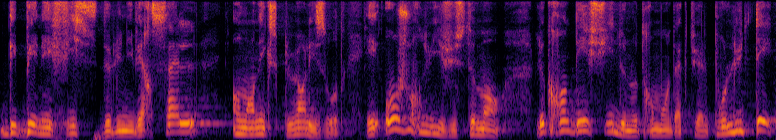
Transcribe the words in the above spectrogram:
des bénéfices de l'universel en en excluant les autres. Et aujourd'hui, justement, le grand défi de notre monde actuel pour lutter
